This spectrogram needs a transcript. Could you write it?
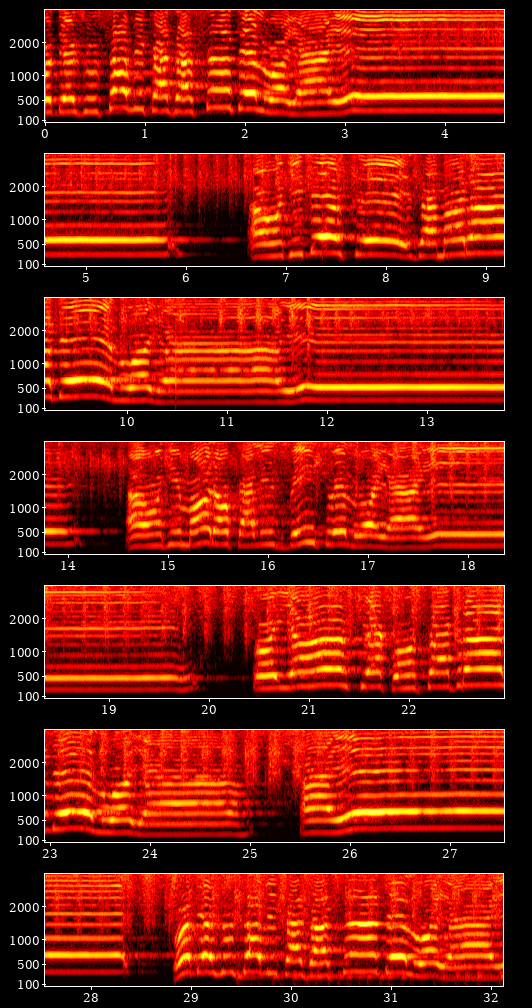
Ô Deus, o salve Casa Santa, Eloiaê. Aonde Deus fez a morada, Eloiaê. Aonde mora o Calis Bento, Eloiaê. Oiarte a consagrada, Eloiá. Aê. Ô Deus do salve Casa Santa, Eloiaê.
